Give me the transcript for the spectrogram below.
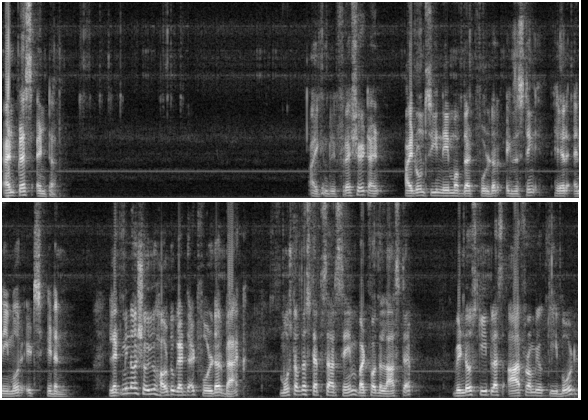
and press enter I can refresh it and I don't see name of that folder existing here anymore. It's hidden. Let me now show you how to get that folder back. Most of the steps are same but for the last step windows key plus R from your keyboard.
